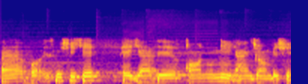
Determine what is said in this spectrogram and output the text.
و باعث میشه که پیگرد قانونی انجام بشه.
